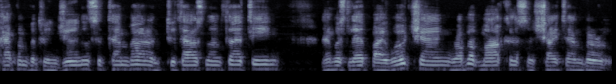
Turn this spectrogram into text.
happened between June and September in 2013 and was led by Wo Chang, Robert Marcus, and Chaitan Baru.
